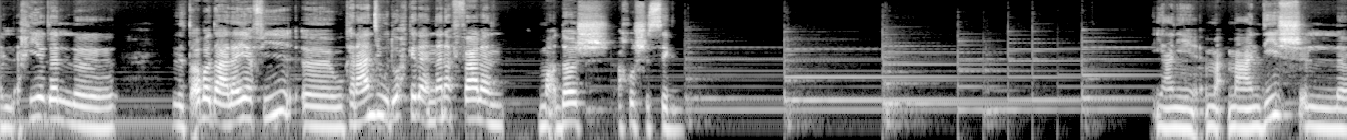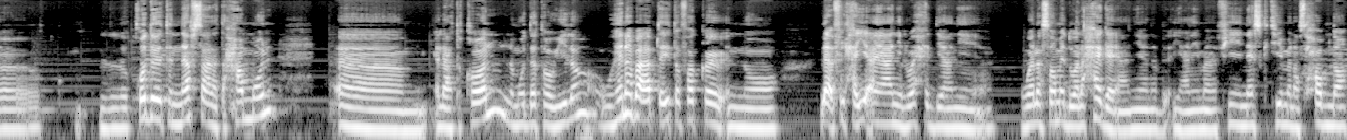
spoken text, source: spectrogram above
الأخير ده اللي اللي اتقبض عليا فيه وكان عندي وضوح كده إن أنا فعلا ما أقدرش أخش السجن. يعني ما عنديش قدرة النفس على تحمل الاعتقال لمدة طويلة. وهنا بقى ابتديت أفكر إنه لا في الحقيقة يعني الواحد يعني ولا صامد ولا حاجة. يعني أنا يعني ما في ناس كتير من أصحابنا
